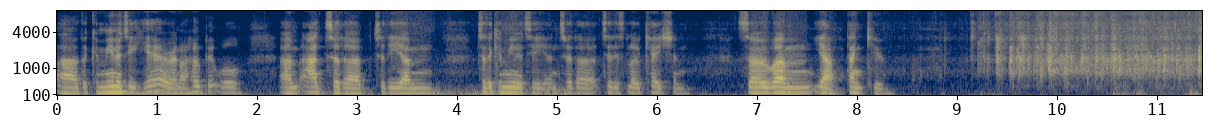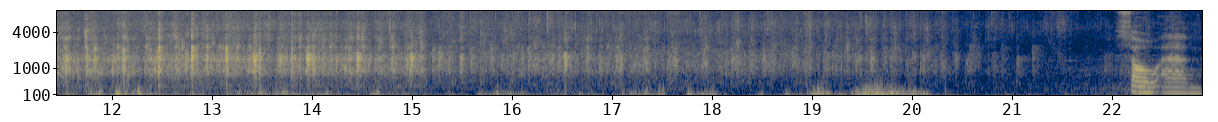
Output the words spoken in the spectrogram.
uh, the community here and I hope it will um, add to the, to, the, um, to the community and to, the, to this location. So um, yeah, thank you. So um,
